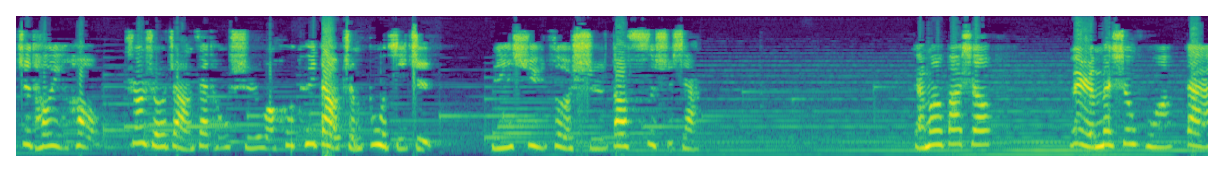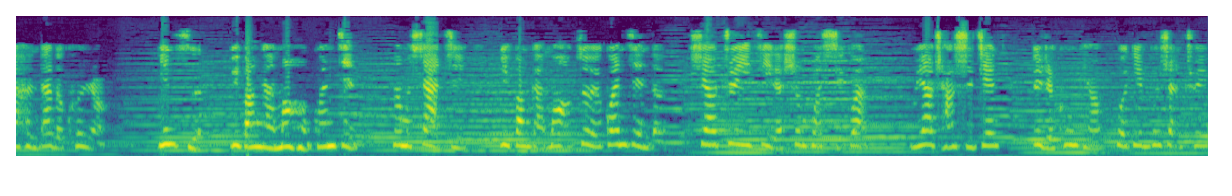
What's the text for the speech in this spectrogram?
至头顶后，双手掌再同时往后推到枕部即止，连续做十到四十下。感冒发烧为人们生活带来很大的困扰。因此，预防感冒很关键。那么，夏季预防感冒最为关键的是要注意自己的生活习惯，不要长时间对着空调或电风扇吹。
